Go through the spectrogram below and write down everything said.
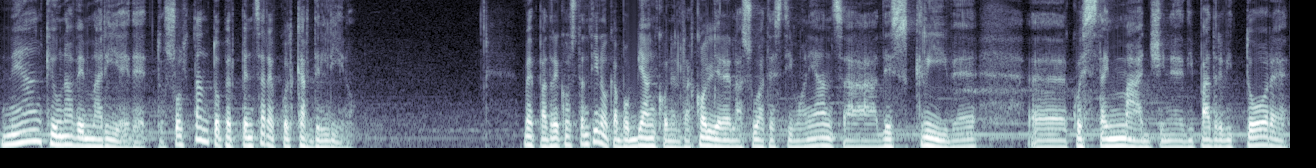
Neanche un'Ave Maria hai detto, soltanto per pensare a quel cardellino. Beh, padre Costantino Capobianco nel raccogliere la sua testimonianza descrive eh, questa immagine di padre Vittore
